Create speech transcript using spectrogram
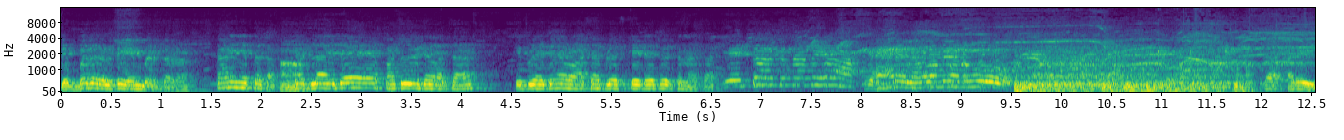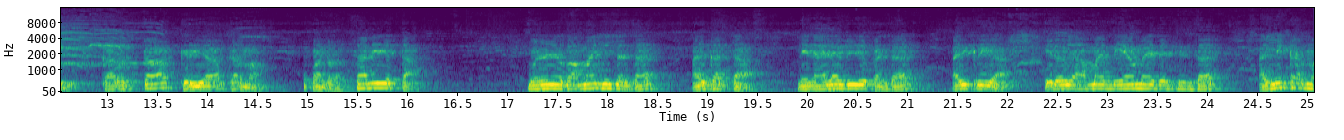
దెబ్బ తగిలితే ఏం పెడతారా? సార్ నేను చెప్తా సార్. అప్పట్లో అయితే పశువు పెట్టేవారు సార్. ఇప్పుడైతే వాట్సాప్లో స్టేటస్ పెడుతున్నా సార్. నువ్వు? అరే కర్త క్రియ కర్మ. చెప్పండి రా. సార్ నేను చెప్తా. మొన్న నేను ఒక అమ్మాయిని చూశాను సార్ అది కర్త నేను ఐ లవ్ యూ చెప్పాను సార్ అది క్రియ ఈరోజు ఆ అమ్మాయి మీ అమ్మాయి తెలిసింది సార్ అది మీ కర్మ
